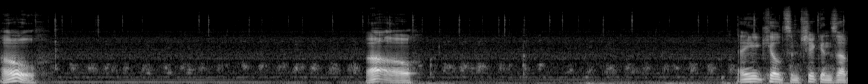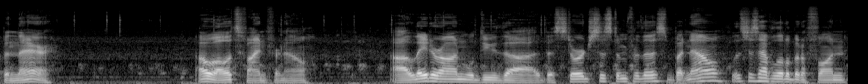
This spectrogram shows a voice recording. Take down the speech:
Oh. Uh-oh. I think it killed some chickens up in there. Oh well, it's fine for now. Uh, later on, we'll do the, the storage system for this, but now, let's just have a little bit of fun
